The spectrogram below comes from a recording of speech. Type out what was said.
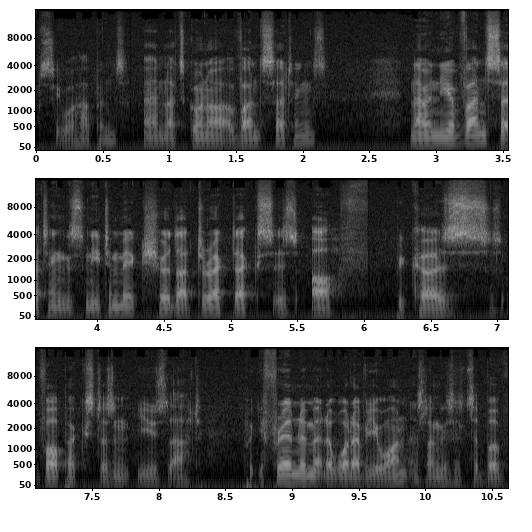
see what happens. And let's go in our advanced settings. Now in the advanced settings, you need to make sure that DirectX is off because VorpX doesn't use that. Put your frame limit at whatever you want, as long as it's above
